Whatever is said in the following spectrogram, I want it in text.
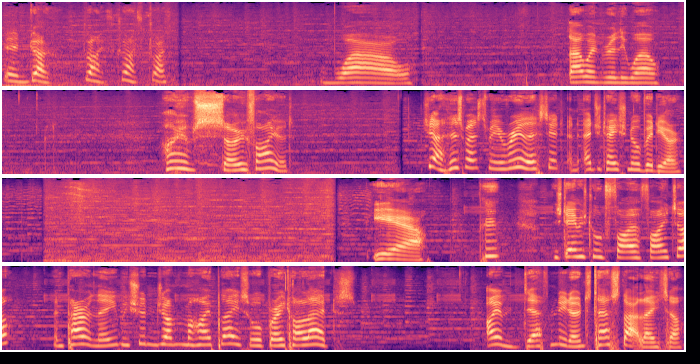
Then go. Drive, drive, drive. Wow. That went really well. I am so fired. Yeah, this is meant to be a realistic and educational video. Yeah. this game is called Firefighter, and apparently we shouldn't jump from a high place or break our legs. I am definitely going to test that later.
